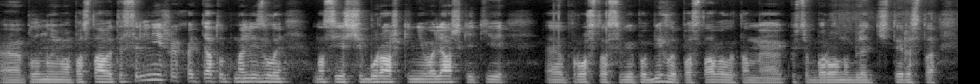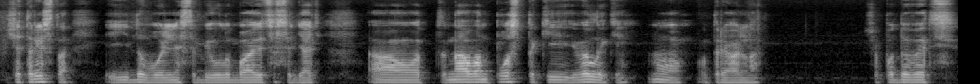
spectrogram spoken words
е, плануємо поставити сильніших, хоча тут налізли. У нас є ще бурашки, ніваляшки, які е, просто собі побігли, поставили там е, якусь оборону, блядь, 400 чи 300 і довольні собі улибаються, сидять. А от на аванпост такий великий. Ну, от реально. Щоб подивитись.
